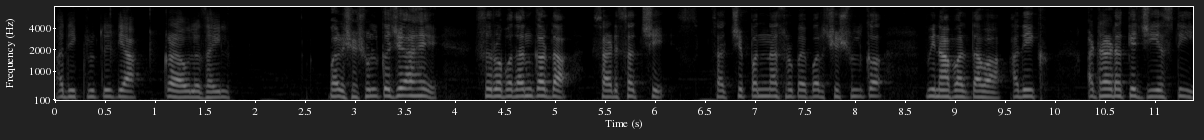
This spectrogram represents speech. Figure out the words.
अधिकृतरित्या कळवला जाईल. परीक्षा शुल्क जे आहे सर्व पदांकरता साडेसातशे सातशे पन्नास रुपये परीक्षा शुल्क. विना परतावा अधिक अठरा टक्के जी एस टी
